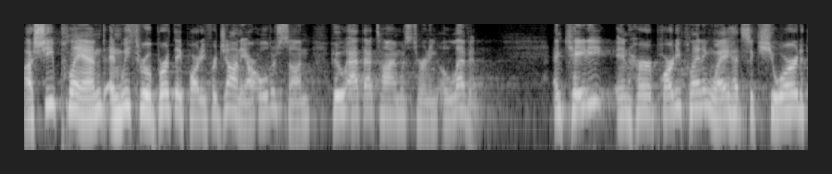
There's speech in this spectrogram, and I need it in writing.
uh, she planned and we threw a birthday party for Johnny, our older son, who at that time was turning 11. And Katie, in her party planning way, had secured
